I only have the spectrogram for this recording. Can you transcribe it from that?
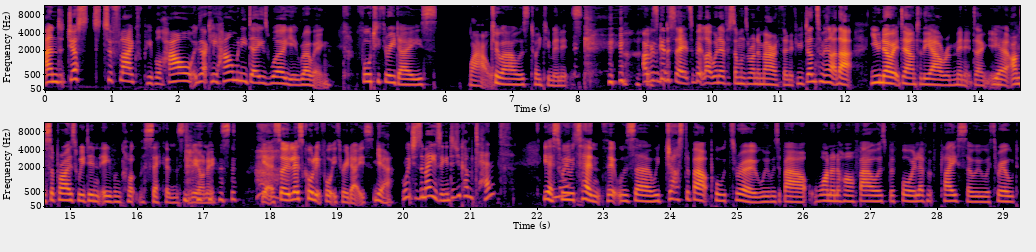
And just to flag for people, how exactly how many days were you rowing? 43 days. Wow. Two hours, 20 minutes. I was going to say, it's a bit like whenever someone's run a marathon. If you've done something like that, you know it down to the hour and minute, don't you? Yeah, I'm surprised we didn't even clock the seconds, to be honest. yeah, so let's call it 43 days. Yeah, which is amazing. And did you come 10th? Yes, we were tenth. It was uh, we just about pulled through. We was about one and a half hours before eleventh place, so we were thrilled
